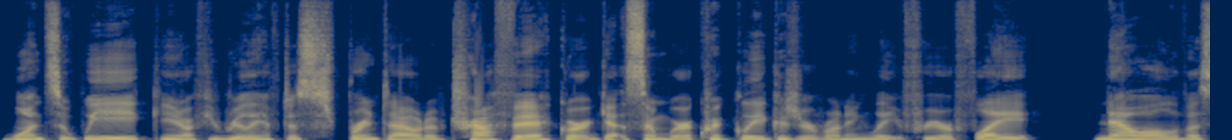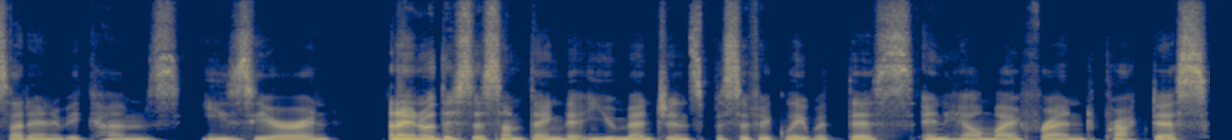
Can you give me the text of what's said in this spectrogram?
once a week, you know, if you really have to sprint out of traffic or get somewhere quickly because you're running late for your flight, now all of a sudden it becomes easier. And and I know this is something that you mentioned specifically with this inhale my friend practice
